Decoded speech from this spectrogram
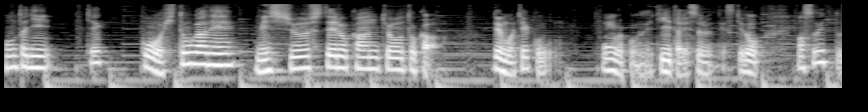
本当に結構人がね、密集してる環境とかでも結構音楽をね、聴いたりするんですけど、まあ、そういった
